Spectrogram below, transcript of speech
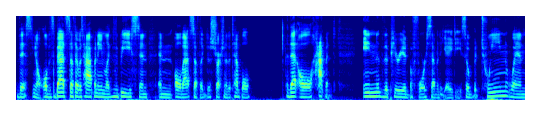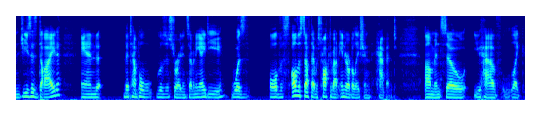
this, you know, all this bad stuff that was happening, like the beast and and all that stuff, like the destruction of the temple, that all happened in the period before 70 AD. So between when Jesus died and the temple was destroyed in 70 AD was all this all the stuff that was talked about in Revelation happened. Um, and so you have like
